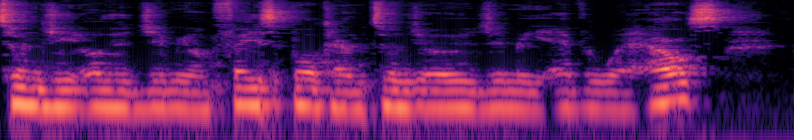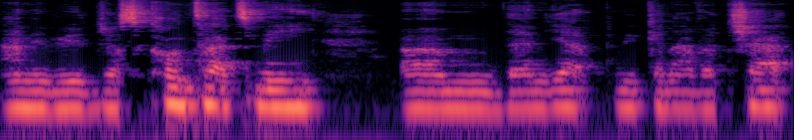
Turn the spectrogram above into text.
Tunji Jimmy on Facebook and Tunji Jimmy everywhere else. And if you just contact me, um, then yeah, we can have a chat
